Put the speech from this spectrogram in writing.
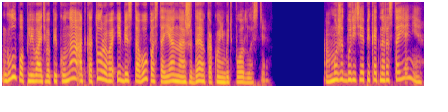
Глупо плевать в опекуна, от которого и без того постоянно ожидаю какой-нибудь подлости. «А может, будете опекать на расстоянии?»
